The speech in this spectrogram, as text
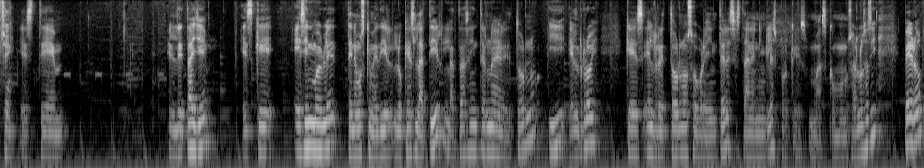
Sí. Este, el detalle es que ese inmueble tenemos que medir lo que es la TIR, la tasa interna de retorno, y el ROI, que es el retorno sobre interés. Están en inglés porque es más común usarlos así, pero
